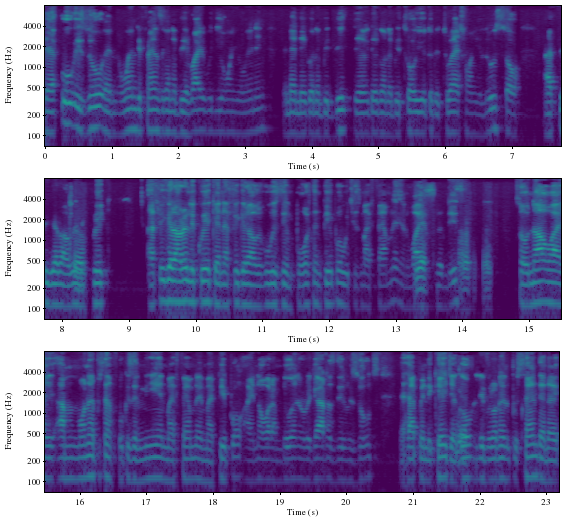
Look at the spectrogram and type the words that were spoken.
that who is who and when the fans are gonna be right with you when you're winning, and then they're gonna be they're, they're gonna be throw you to the trash when you lose. So I figured out really quick. I figured out really quick, and I figured out who is the important people, which is my family, and why Yes. I'm this. So now I I'm 100% focused on me and my family and my people. I know what I'm doing, regardless the results that happen in the cage. I go live 100%, and I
